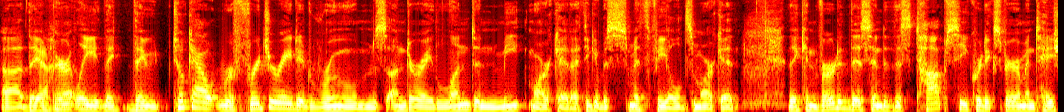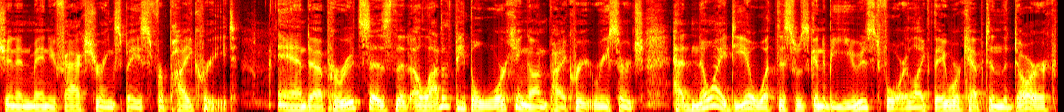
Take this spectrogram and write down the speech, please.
Uh, they yeah. apparently they they took out refrigerated rooms under a London London meat market. I think it was Smithfield's market. They converted this into this top secret experimentation and manufacturing space for Pykrete. And uh, Perutz says that a lot of the people working on Pykrete research had no idea what this was going to be used for. Like they were kept in the dark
